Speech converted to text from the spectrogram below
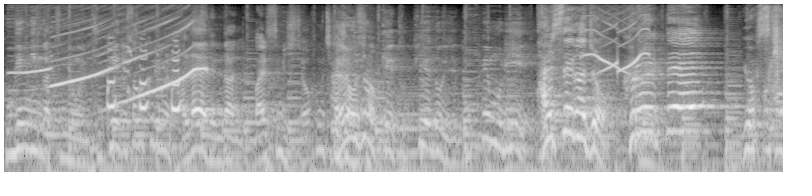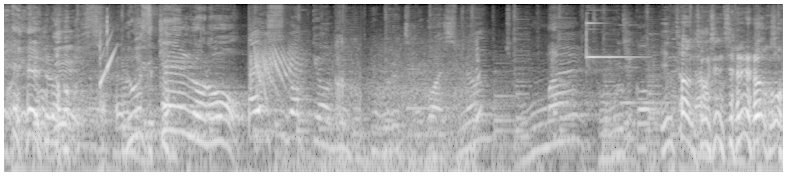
고객님 같은 경우는 두피에게 선크림을 발라야 된다는 말씀이시죠? 그럼 자연스럽게 두피에도 이제 노폐물이 발생하죠. 그럴 때, 요 스케일러, 요 스케일러로 딸 수밖에 없는 노폐물을 제거하시면 정말 좋을 것 인턴 정신 차리라고.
